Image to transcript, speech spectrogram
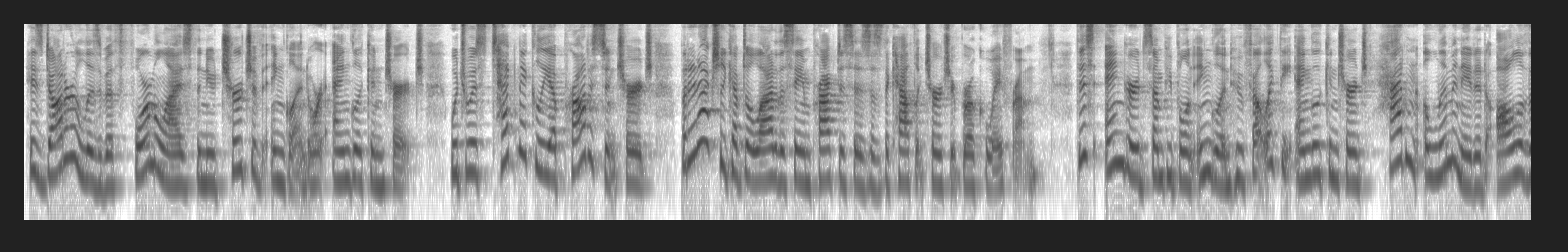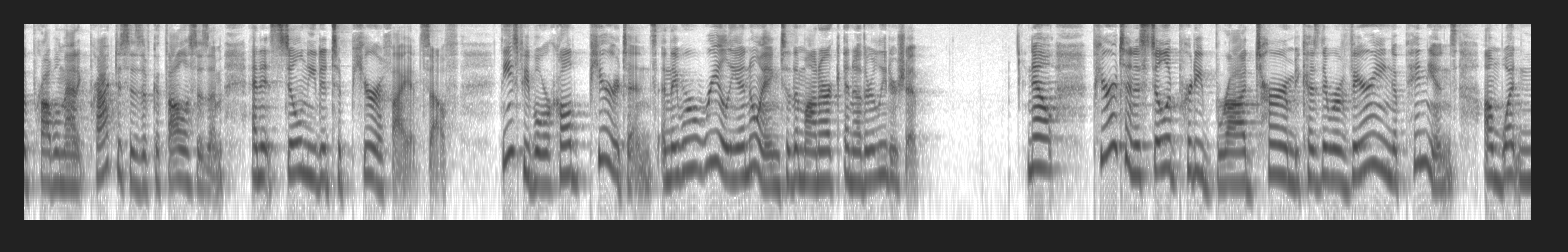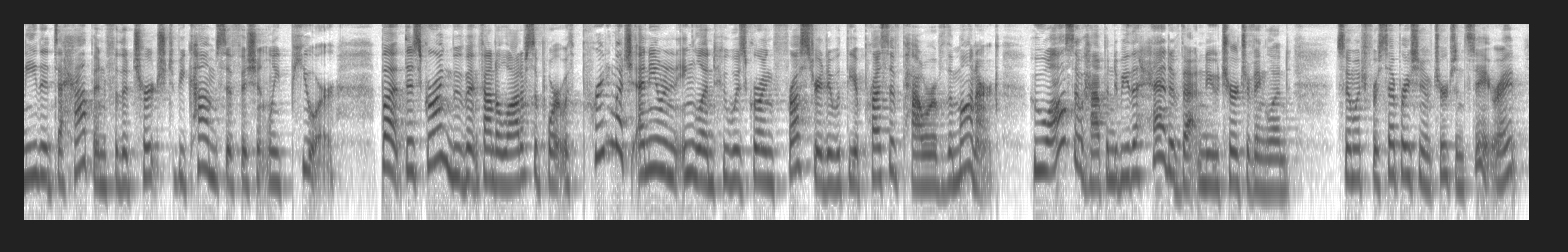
His daughter Elizabeth formalized the new Church of England, or Anglican Church, which was technically a Protestant church, but it actually kept a lot of the same practices as the Catholic Church it broke away from. This angered some people in England who felt like the Anglican Church hadn't eliminated all of the problematic practices of Catholicism and it still needed to purify itself. These people were called Puritans, and they were really annoying to the monarch and other leadership. Now, Puritan is still a pretty broad term because there were varying opinions on what needed to happen for the church to become sufficiently pure. But this growing movement found a lot of support with pretty much anyone in England who was growing frustrated with the oppressive power of the monarch, who also happened to be the head of that new Church of England. So much for separation of church and state, right?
